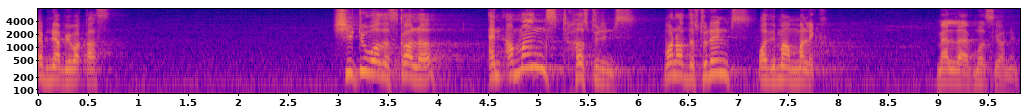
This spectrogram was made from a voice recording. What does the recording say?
ibn Abi Waqas. She too was a scholar, and amongst her students, one of the students was Imam Malik. May Allah have mercy on him.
